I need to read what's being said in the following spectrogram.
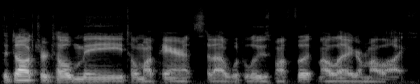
the doctor told me, told my parents that I would lose my foot, my leg, or my life.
